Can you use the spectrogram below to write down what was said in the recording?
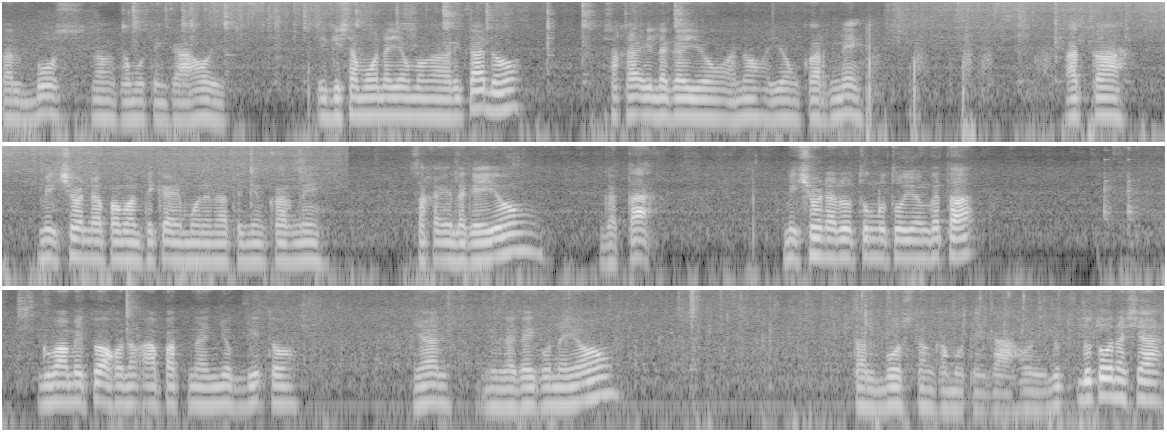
talbos ng kamuting kahoy. Igisa muna yung mga ricado, saka ilagay yung ano, yung karne. At ah, make sure na pamantikain muna natin yung karne. Saka ilagay yung gata. Make sure na lutong-luto yung gata. Gumamit po ako ng apat na nyug dito. Yan, nilagay ko na yung talbos ng kamuting kahoy. Lut- Luto na siya.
